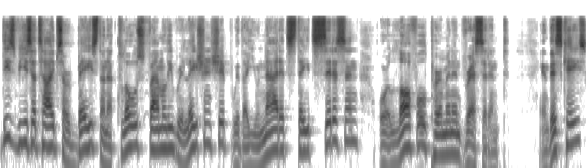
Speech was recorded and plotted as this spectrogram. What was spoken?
These visa types are based on a close family relationship with a United States citizen or lawful permanent resident. In this case,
